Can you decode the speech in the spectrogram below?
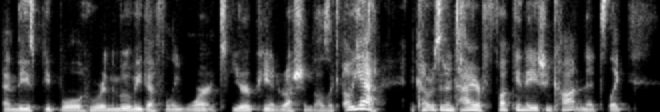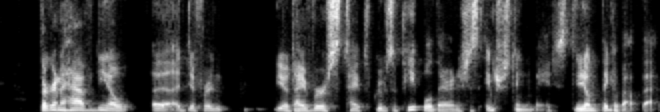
and these people who were in the movie definitely weren't European Russians. I was like, oh yeah, it covers an entire fucking Asian continent. Like they're gonna have you know a, a different you know diverse types groups of people there, and it's just interesting to me. It's just you don't think about that.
